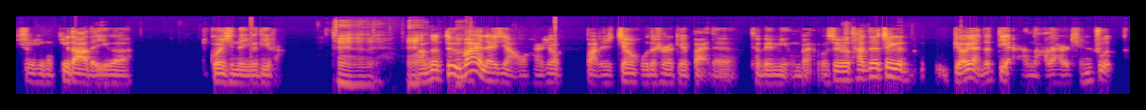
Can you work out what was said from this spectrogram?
这是他最大的一个关心的一个地方。对对对对啊，那对外来讲，我还是要把这江湖的事儿给摆的特别明白。我所以说他在这个表演的点上拿的还是挺准的。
